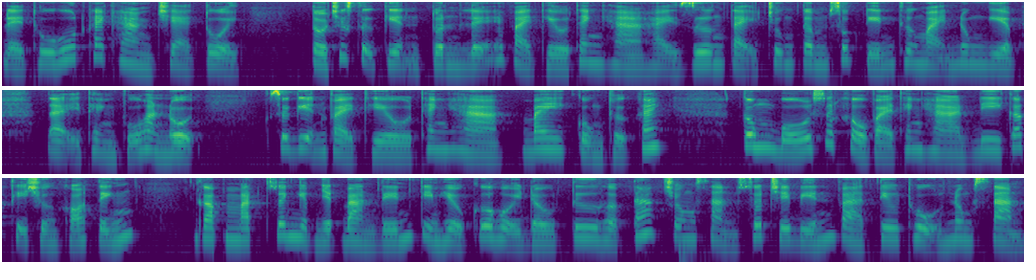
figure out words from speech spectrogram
để thu hút khách hàng trẻ tuổi, tổ chức sự kiện tuần lễ vải thiều Thanh Hà Hải Dương tại Trung tâm xúc tiến thương mại nông nghiệp tại thành phố Hà Nội. Sự kiện vải thiều Thanh Hà bay cùng thực khách, công bố xuất khẩu vải Thanh Hà đi các thị trường khó tính – gặp mặt doanh nghiệp Nhật Bản đến tìm hiểu cơ hội đầu tư hợp tác trong sản xuất chế biến và tiêu thụ nông sản,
